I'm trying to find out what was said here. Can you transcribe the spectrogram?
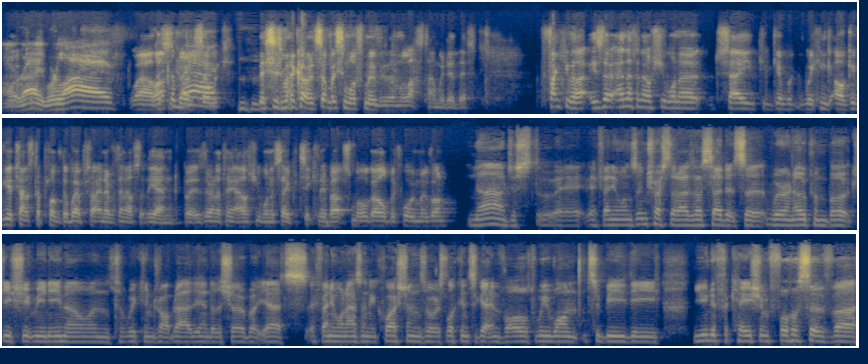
All right, we're live. Well, this is, going so, this is my going so much more smoothly than the last time we did this thank you for that. Is there anything else you want to say? Give, we can. I'll give you a chance to plug the website and everything else at the end. But is there anything else you want to say, particularly about Small Goal, before we move on? No, just uh, if anyone's interested, as I said, it's a we're an open book. You shoot me an email and we can drop that at the end of the show. But yes, if anyone has any questions or is looking to get involved, we want to be the unification force of uh,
